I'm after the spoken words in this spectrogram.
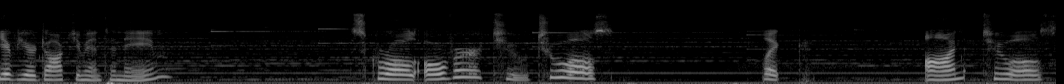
Give your document a name. Scroll over to Tools. Click on Tools.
